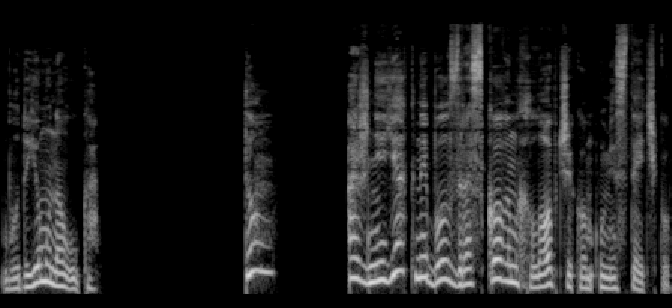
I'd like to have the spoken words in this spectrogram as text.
Буде йому наука. Том аж ніяк не був зразковим хлопчиком у містечку.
